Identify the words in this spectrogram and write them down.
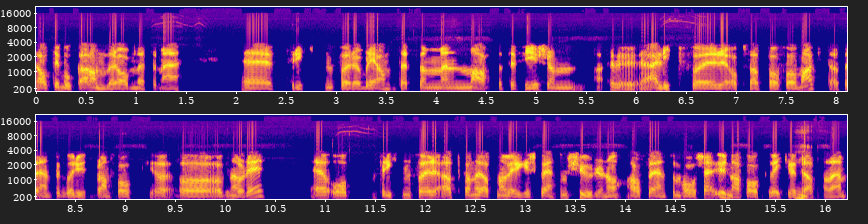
alt i boka handler om dette med Eh, frykten for å bli ansett som en masete fyr som eh, er litt for oppsatt på å få makt, altså en som går ut blant folk og, og gnåler. Eh, og frykten for at kandidaten man velger skal være en som skjuler noe, altså en som holder seg unna folk og ikke vil prate med dem.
